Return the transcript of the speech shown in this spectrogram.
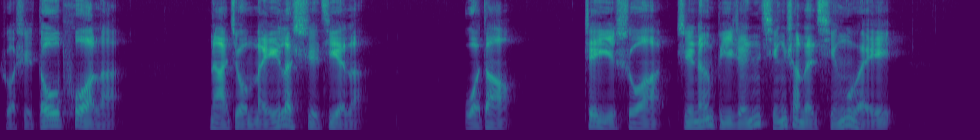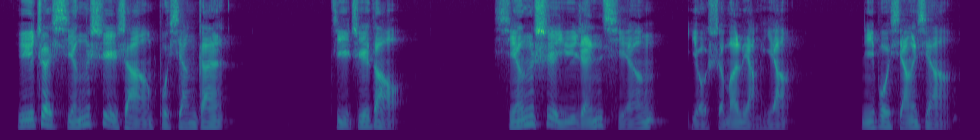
若是都破了，那就没了世界了。我道这一说只能比人情上的情为，与这形式上不相干。既知道形式与人情有什么两样，你不想想，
